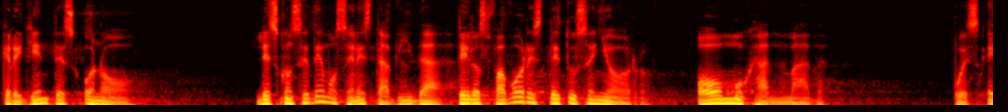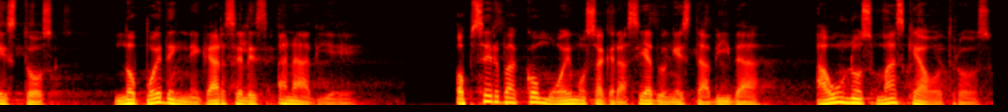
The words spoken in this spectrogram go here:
creyentes o no, les concedemos en esta vida de los favores de tu Señor, oh Muhammad, pues estos no pueden negárseles a nadie. Observa cómo hemos agraciado en esta vida a unos más que a otros.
